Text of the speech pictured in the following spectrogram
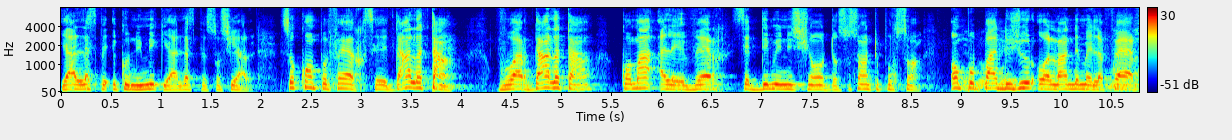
Il y a l'aspect économique, il y a l'aspect social. Ce qu'on peut faire, c'est dans le temps, voir dans le temps comment aller vers cette diminution de 60%. On ne peut pas du jour au lendemain le faire.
